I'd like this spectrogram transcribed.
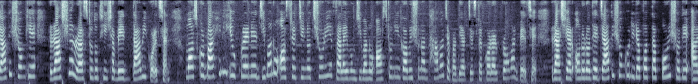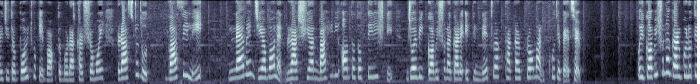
জাতিসংঘে রাশিয়ার রাষ্ট্রদূত হিসাবে দাবি করেছেন। মস্কোর বাহিনী ইউক্রেনের জীবাণু অস্ত্রের চিহ্ন ছড়িয়ে ফেলা এবং জীবাণু অস্ত্র নিয়ে গবেষণা ধামাচাপা দেওয়ার চেষ্টা করার প্রমাণ পেয়েছে। রাশিয়ার অনুরোধে জাতিসংঘ নিরাপত্তা পরিষদে আয়োজিত বৈঠকে বক্তব্য রাখার সময় রাষ্ট্রদূত ভাসিলি ন্যাভেনজিয়া বলেন, রাশিয়ান বাহিনী অন্তত তিরিশটি জৈবিক গবেষণাগারে একটি নেটওয়ার্ক থাকার প্রমাণ খুঁজে পেয়েছে। ওই গবেষণাগারগুলোতে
